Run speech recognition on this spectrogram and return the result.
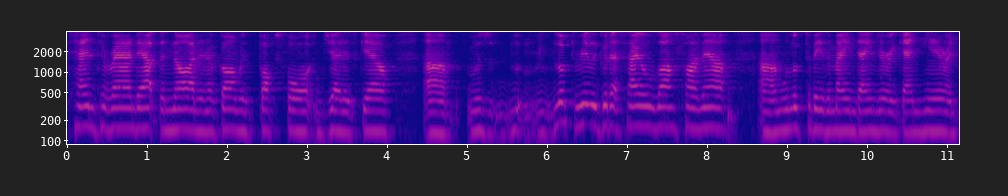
10 to round out the night, and I've gone with box 4 Jetta's Girl. Um, was looked really good at sale last time out. Um, will look to be the main danger again here, and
